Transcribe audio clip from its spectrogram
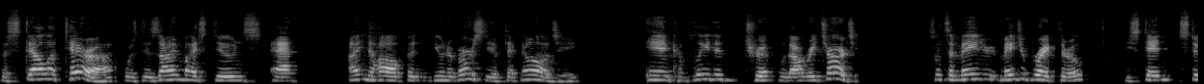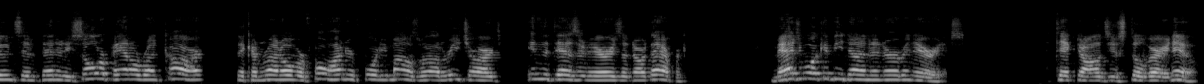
The Stella Terra was designed by students at Eindhoven University of Technology and completed trip without recharging. So it's a major major breakthrough. These students invented a solar panel run car that can run over 440 miles without a recharge in the desert areas of North Africa. Imagine what could be done in urban areas. The technology is still very new,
